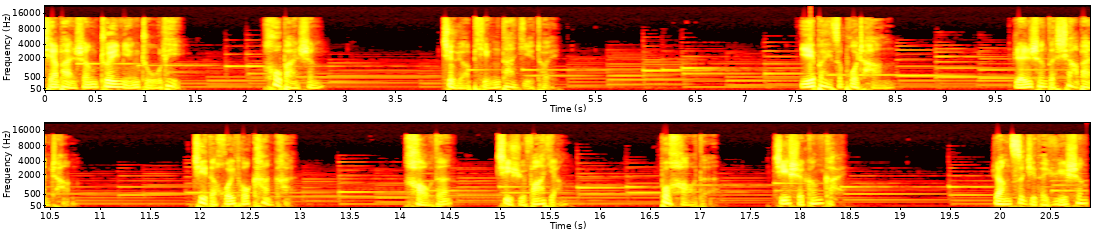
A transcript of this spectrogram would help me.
前半生追名逐利，后半生。就要平淡以对。一辈子不长，人生的下半场，记得回头看看。好的，继续发扬；不好的，及时更改，让自己的余生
